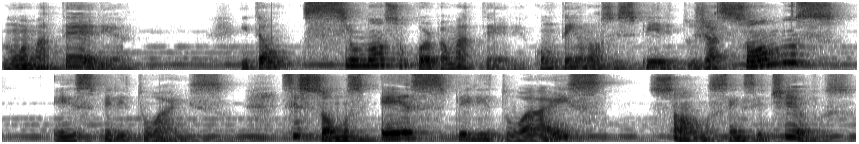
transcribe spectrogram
numa matéria. Então, se o nosso corpo, a matéria, contém o nosso espírito, já somos espirituais. Se somos espirituais, somos sensitivos.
